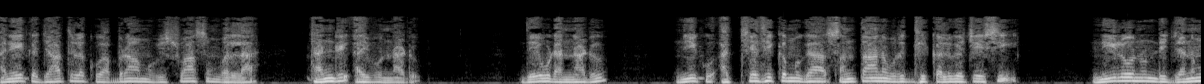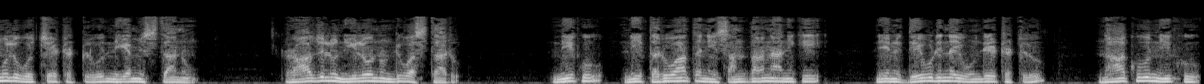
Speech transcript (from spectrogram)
అనేక జాతులకు అబ్రాము విశ్వాసం వల్ల తండ్రి అయి ఉన్నాడు. దేవుడన్నాడు నీకు అత్యధికముగా సంతాన వృద్ధి కలుగచేసి నీలో నుండి జనములు వచ్చేటట్లు నియమిస్తాను. రాజులు నీలో నుండి వస్తారు. నీకు నీ తరువాత నీ సంతానానికి నేను దేవుడినై ఉండేటట్లు నాకు నీకు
